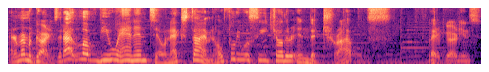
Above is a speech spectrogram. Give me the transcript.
And remember Guardians that I love you and until next time and hopefully we'll see each other in the trials. Later Guardians.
